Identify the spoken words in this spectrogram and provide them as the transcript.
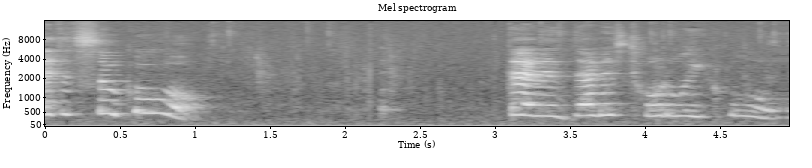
That is so cool. That is that is totally cool.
